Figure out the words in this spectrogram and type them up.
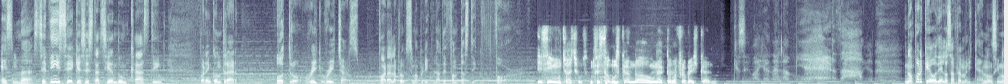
Es más, se dice que se está haciendo un casting para encontrar otro Rick Richards para la próxima película de Fantastic Four. Y sí, muchachos, se está buscando a un actor afroamericano. Que se No porque odia a los afroamericanos, sino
